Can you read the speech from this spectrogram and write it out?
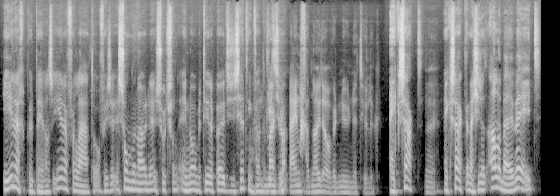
eerder gebeurd? Ben je wel eens eerder verlaten? Of is er zonder nou een soort van enorme therapeutische setting van te Dit maken? soort pijn gaat nooit over nu natuurlijk. Exact, Nee. exact. En als je dat allebei weet,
